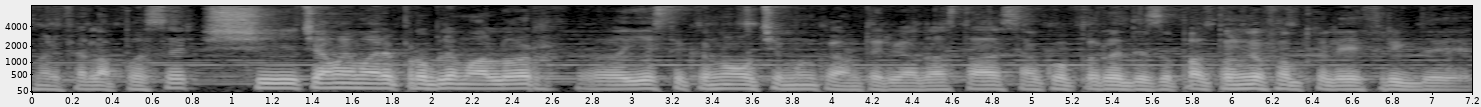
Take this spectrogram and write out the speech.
mă refer la păsări, și cea mai mare problemă a lor uh, este că nu au ce mânca în perioada asta, se acoperă de zăpadă, pe lângă faptul că le e fric de,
